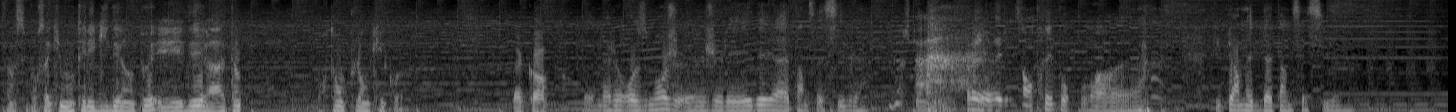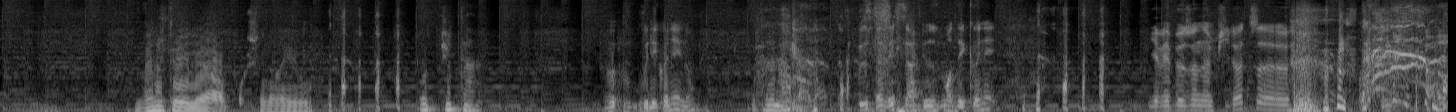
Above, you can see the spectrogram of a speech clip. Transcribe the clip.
Enfin, c'est pour ça qu'ils m'ont téléguidé un peu et aidé à atteindre. Pourtant planqué, quoi. D'accord. Malheureusement, je, je l'ai aidé à atteindre sa cible. J'avais les entrées pour pouvoir euh, lui permettre d'atteindre sa cible. 21h pour Shinryu. Oh putain. Vous, vous- vous déconnez, non? Non, non. Vous avez sérieusement déconné. Il y avait besoin d'un pilote. euh, Ouais,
